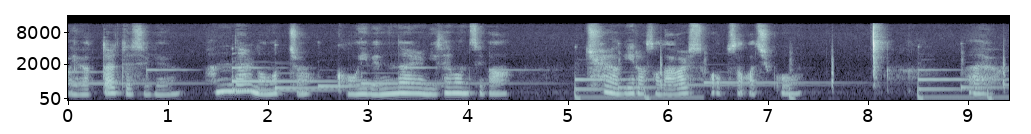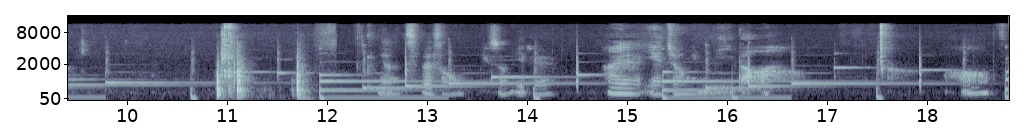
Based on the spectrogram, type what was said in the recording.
거의 몇 달째 지금 한 달 넘었죠. 거의 맨날 미세먼지가 최악이라서 나갈 수가 없어가지고 아휴 그냥 집에서 계속 일을 할 예정입니다. 아, 疲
